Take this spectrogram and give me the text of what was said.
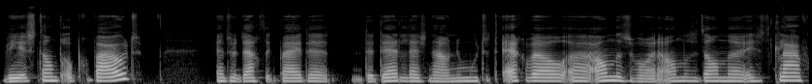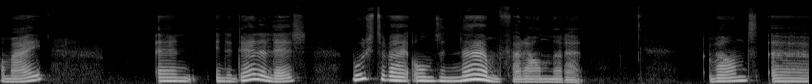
weerstand opgebouwd. En toen dacht ik bij de, de derde les, nou, nu moet het echt wel uh, anders worden. Anders dan uh, is het klaar voor mij. En in de derde les moesten wij onze naam veranderen. Want uh,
